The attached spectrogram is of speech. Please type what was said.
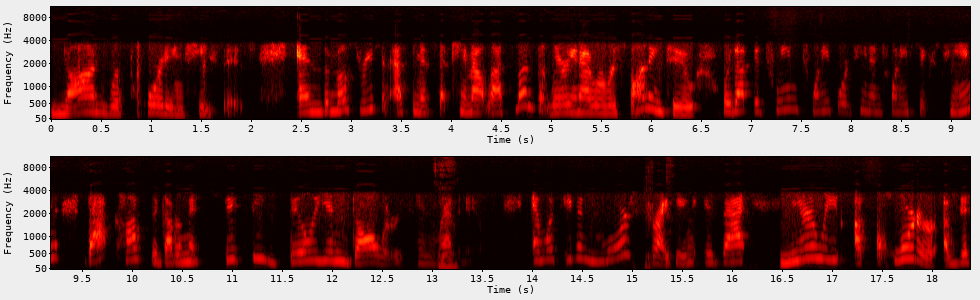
non-reporting cases. And the most recent estimates that came out last month that Larry and I were responding to were that between 2014 and 2016, that cost the government $50 billion in revenue. And what's even more striking is that nearly a quarter of this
